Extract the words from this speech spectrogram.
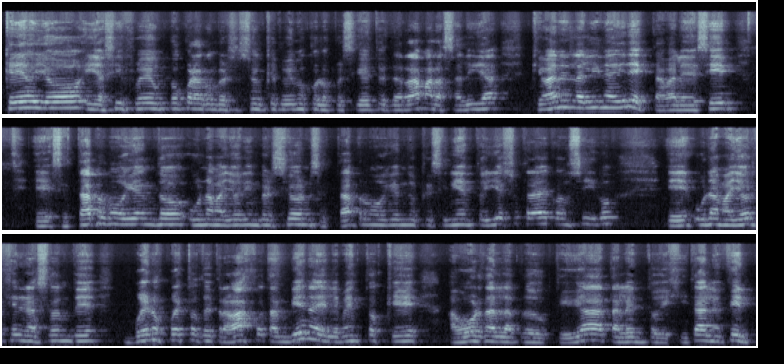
creo yo, y así fue un poco la conversación que tuvimos con los presidentes de rama, la salida, que van en la línea directa, vale decir, eh, se está promoviendo una mayor inversión, se está promoviendo el crecimiento y eso trae consigo eh, una mayor generación de buenos puestos de trabajo. También hay elementos que abordan la productividad, talento digital, en fin,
